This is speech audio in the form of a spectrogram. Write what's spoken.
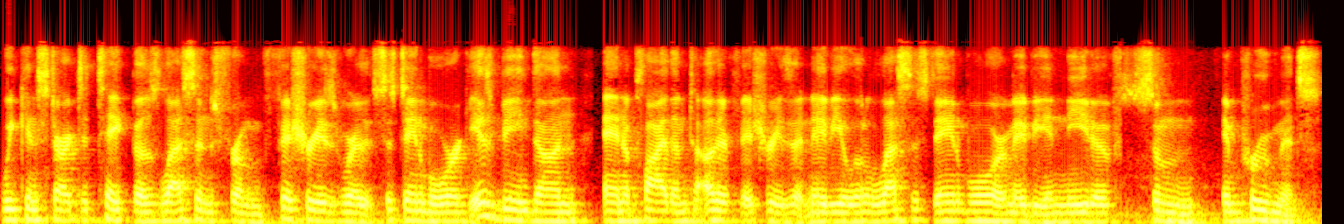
we can start to take those lessons from fisheries where sustainable work is being done and apply them to other fisheries that may be a little less sustainable or maybe in need of some improvements.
